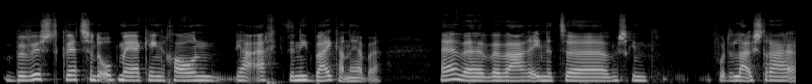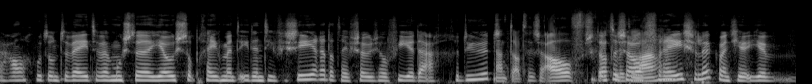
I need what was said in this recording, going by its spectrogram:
bewust kwetsende opmerking gewoon ja, eigenlijk er niet bij kan hebben. Hè, we, we waren in het, uh, misschien voor de luisteraar goed om te weten, we moesten Joost op een gegeven moment identificeren. Dat heeft sowieso vier dagen geduurd. Nou, dat is al Dat is al vreselijk, want je, je,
